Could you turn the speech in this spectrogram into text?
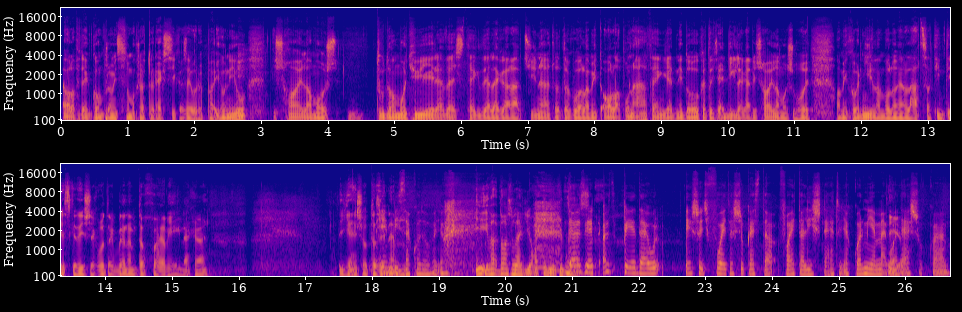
alapvetően kompromisszumokra törekszik az Európai Unió, és hajlamos, tudom, hogy hülyére vesztek, de legalább csináltatok valamit, alapon átengedni dolgokat, hogy eddig legalábbis hajlamos volt, amikor nyilvánvalóan olyan látszat intézkedések voltak benne, mint a haja égnek állt. Igen, és ott azért Én nem... bizakodó vagyok. É, az a legjobb, hát egyébként De persze. azért az például, és hogy folytassuk ezt a fajta listát, hogy akkor milyen megoldásokkal Igen.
